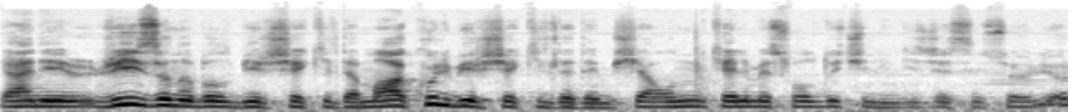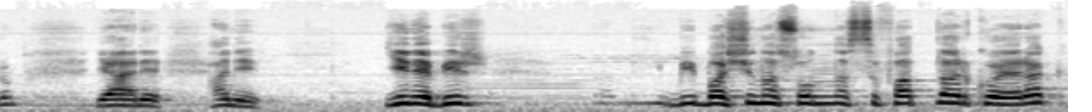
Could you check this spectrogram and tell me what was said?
yani reasonable bir şekilde, makul bir şekilde demiş. Yani onun kelimesi olduğu için İngilizcesini söylüyorum. Yani hani yine bir bir başına sonuna sıfatlar koyarak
